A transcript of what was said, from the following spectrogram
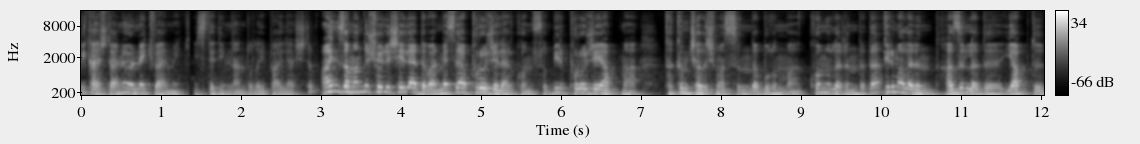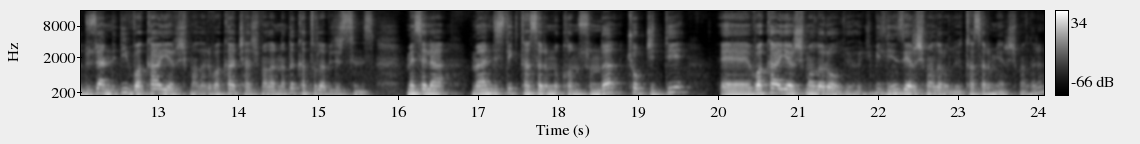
birkaç tane örnek vermek istediğimden dolayı paylaştım. Aynı zamanda şöyle şeyler de var. Mesela projeler konusu. Bir proje yapma, takım çalışmasında bulunma konularında da firmaların hazırladığı, yaptığı, düzenlediği vaka yarışmaları, vaka çalışmalarına da katılabilirsiniz. Mesela mühendislik tasarımı konusunda çok ciddi e, vaka yarışmaları oluyor. Bildiğiniz yarışmalar oluyor. Tasarım yarışmaları.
